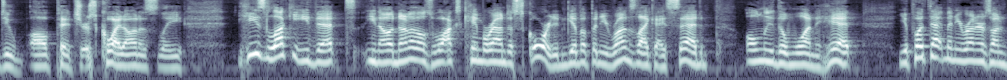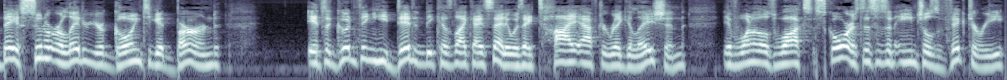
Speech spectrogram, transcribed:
do all pitchers, quite honestly. He's lucky that, you know, none of those walks came around to score. Didn't give up any runs, like I said, only the one hit. You put that many runners on base, sooner or later you're going to get burned. It's a good thing he didn't because, like I said, it was a tie after regulation. If one of those walks scores, this is an Angels victory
